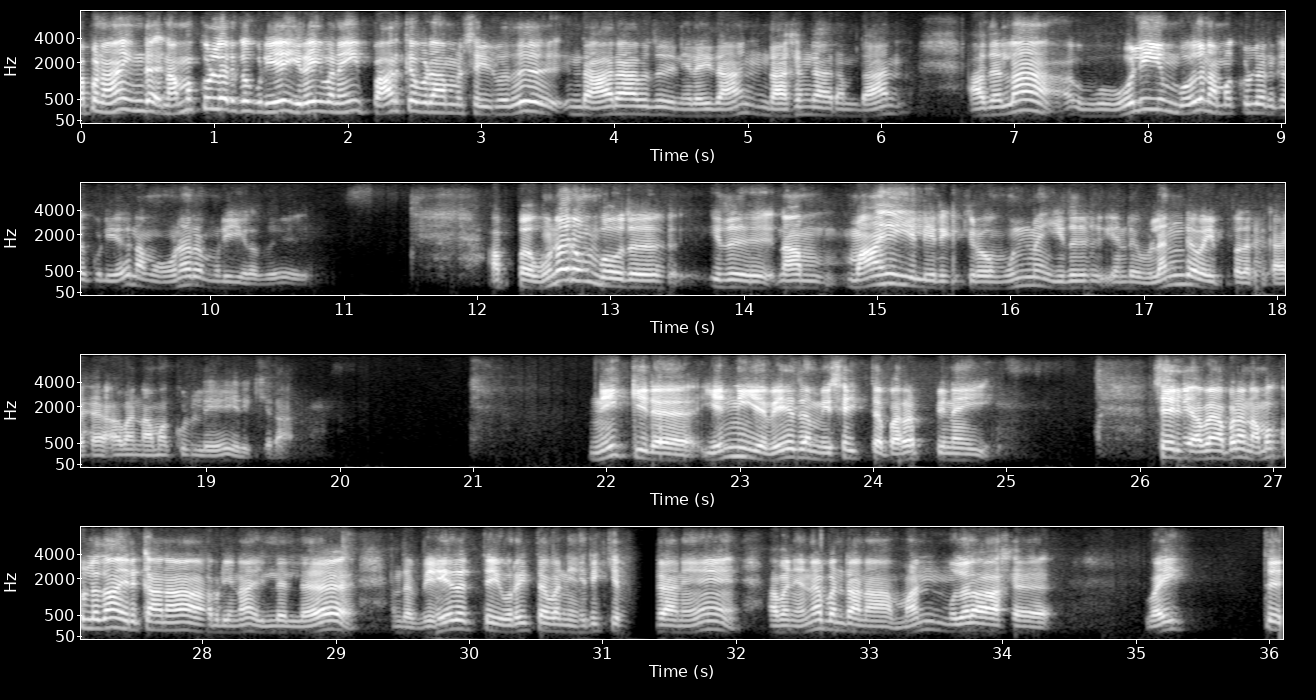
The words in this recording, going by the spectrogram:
அப்பனா இந்த நமக்குள்ள இருக்கக்கூடிய இறைவனை பார்க்க விடாமல் செய்வது இந்த ஆறாவது நிலைதான் இந்த அகங்காரம் தான் அதெல்லாம் ஒளியும் போது நமக்குள்ள இருக்கக்கூடியது நம்ம உணர முடிகிறது. அப்ப உணரும் போது இது நாம் மாயையில் இருக்கிறோம் உண்மை இது என்று விளங்க வைப்பதற்காக அவன் நமக்குள்ளே இருக்கிறான். நீக்கிட எண்ணிய வேதம் இசைத்த பரப்பினை சரி அவன் அப்புறம் நமக்குள்ளதான் இருக்கானா அப்படின்னா இல்ல இல்ல அந்த வேதத்தை உரைத்தவன் இருக்கிறானே அவன் என்ன பண்றானா மண் முதலாக வைத்து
